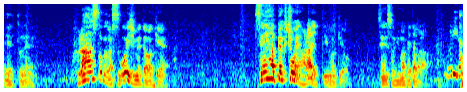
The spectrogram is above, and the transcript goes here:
えーっとねフランスとかがすごいいじめたわけ。1800兆円払えっていうわけよ。戦争に負けたから。無理だっ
